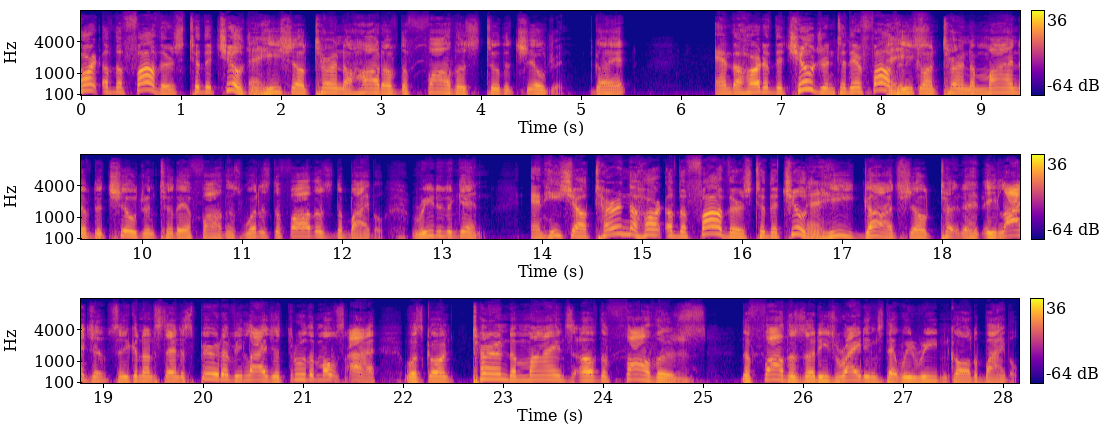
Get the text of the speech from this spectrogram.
heart of the fathers to the children And he shall turn the heart of the fathers to the children. Go ahead. and the heart of the children to their fathers And he's going to turn the mind of the children to their fathers. What is the fathers? The Bible. Read it again. and he shall turn the heart of the fathers to the children And he, God, shall turn Elijah, so you can understand the spirit of Elijah through the Most High was going to turn the minds of the fathers, the fathers of these writings that we read and call the Bible.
